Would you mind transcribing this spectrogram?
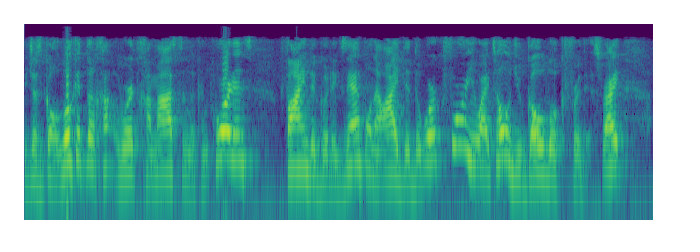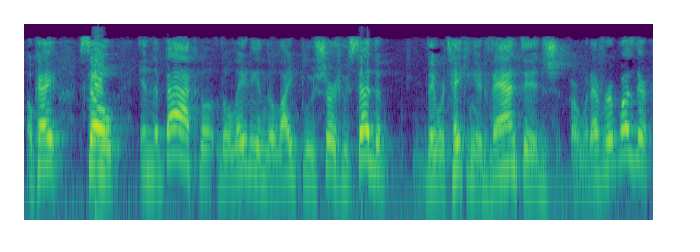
You just go look at the word Hamas in the concordance find a good example. Now I did the work for you. I told you go look for this, right? Okay. So in the back, the, the lady in the light blue shirt who said that they were taking advantage or whatever it was there,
